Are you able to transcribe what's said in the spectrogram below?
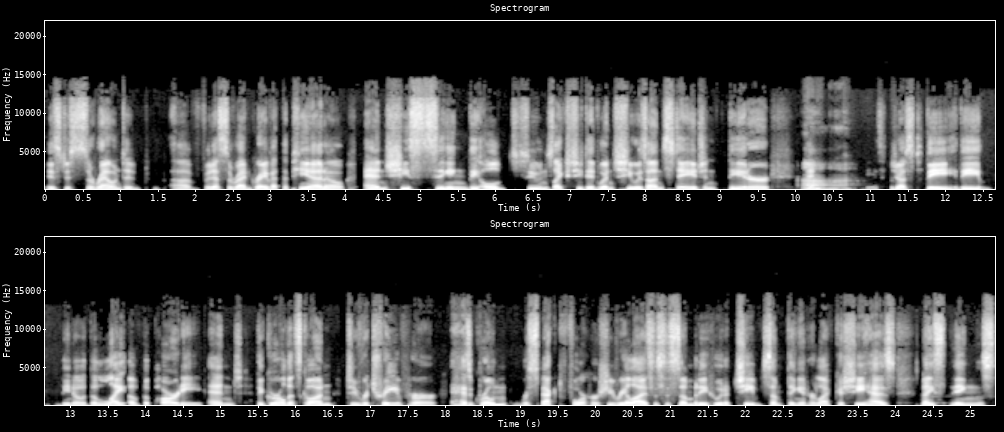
is just surrounded uh, Vanessa Redgrave at the piano and she's singing the old tunes like she did when she was on stage in theater And- Ah, She's just the the you know the light of the party and the girl that's gone to retrieve her has grown respect for her. She realizes this is somebody who had achieved something in her life because she has nice things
